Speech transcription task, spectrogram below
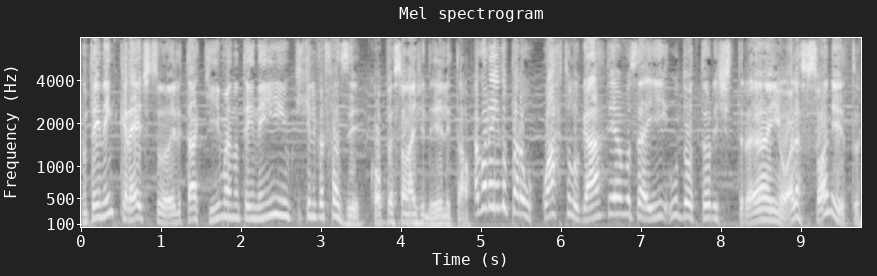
Não tem nem crédito. Ele tá aqui, mas não tem nem o que, que ele vai fazer. Qual o personagem dele e tal. Agora indo para o quarto lugar, temos aí o Doutor Estranho. Olha só, Nito.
